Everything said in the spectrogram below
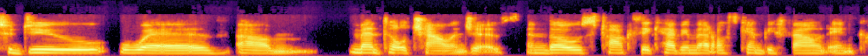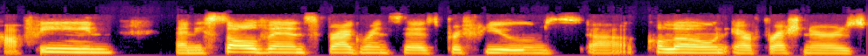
to do with um, mental challenges, and those toxic heavy metals can be found in caffeine, any solvents, fragrances, perfumes, uh, cologne, air fresheners,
